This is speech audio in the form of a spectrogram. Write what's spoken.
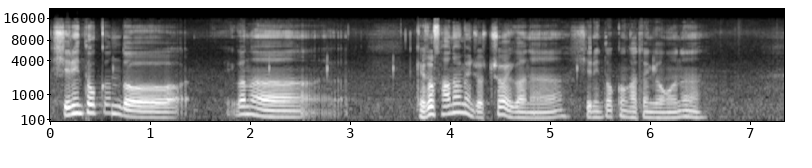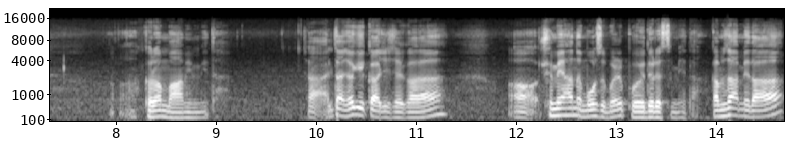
시린 토큰도 이거는 계속 사놓으면 좋죠. 이거는 시린 토큰 같은 경우는 어, 그런 마음입니다. 자 일단 여기까지 제가 어, 주매하는 모습을 보여드렸습니다. 감사합니다.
